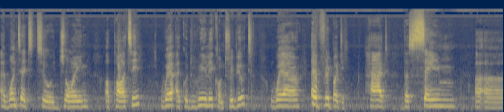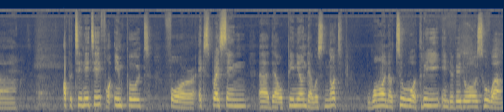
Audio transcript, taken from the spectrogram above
I wanted to join a party where I could really contribute, where everybody had the same uh, uh opportunity for input, for expressing uh, their opinion. There was not one or two or three individuals who were,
